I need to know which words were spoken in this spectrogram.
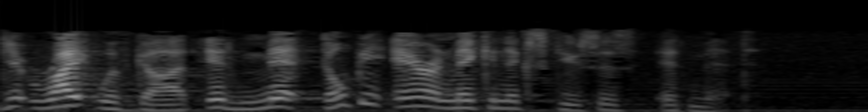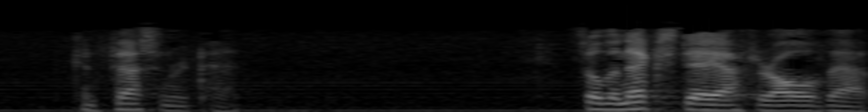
get right with God. Admit. Don't be Aaron making excuses. Admit. Confess and repent. So the next day, after all of that,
